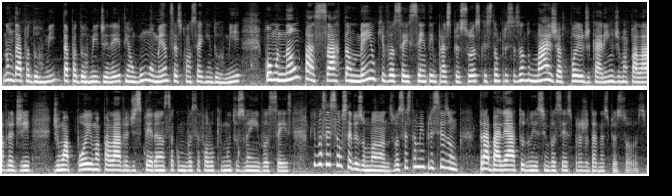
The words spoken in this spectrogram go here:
Não dá para dormir? Dá para dormir direito? Em algum momento vocês conseguem dormir? Como não passar também o que vocês sentem para as pessoas que estão precisando mais de apoio, de carinho, de uma palavra de, de um apoio, uma palavra de esperança, como você falou que muitos veem em vocês? Porque vocês são seres humanos, vocês também precisam trabalhar tudo isso em vocês para ajudar nas pessoas.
